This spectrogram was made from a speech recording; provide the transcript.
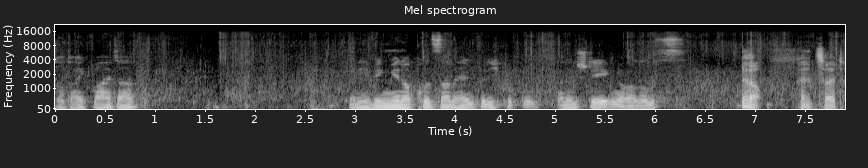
Ist direkt weiter. Kann hier wegen mir noch kurz nach Helm für dich gucken, an den Stegen, aber sonst. Ja, keine Zeit.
